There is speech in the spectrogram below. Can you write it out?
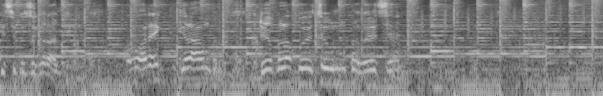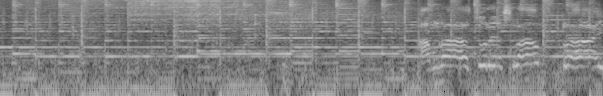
কিছু কিছু গ্রামে। অনেক গ্রাম ডেভেলপ হয়েছে, উন্নত হয়েছে। আমরা চলে আসলাম প্রায়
